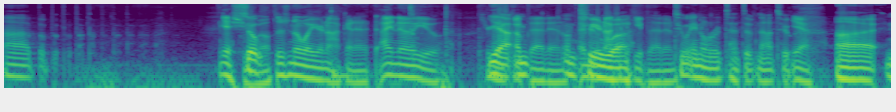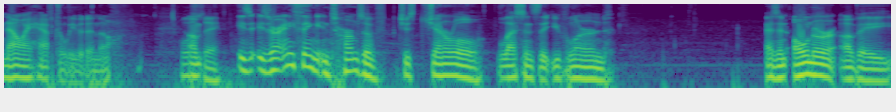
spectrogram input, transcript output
uh, bu- bu- bu- bu- bu- bu- bu- yes you So- will there's no way you're not gonna i know you you're yeah, gonna keep I'm, that in I'm Maybe too, you're not uh, gonna keep that in too anal retentive not to. yeah Uh, now I have to leave it in though. we'll Um, see Is is there anything in terms of just general lessons that you've learned as an owner of a,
